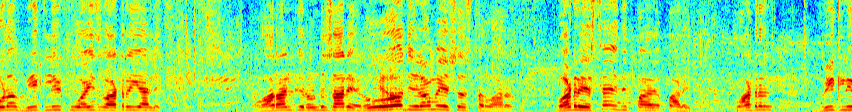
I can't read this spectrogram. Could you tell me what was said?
కూడా వీక్లీ టూ ఐస్ వాటర్ ఇవ్వాలి వారానికి రెండు సార్లు రోజు దినం వేసేస్తారు వారం. వాటర్ వేస్తే ఇది పాడైపోతుంది. వాటర్ వీక్లీ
